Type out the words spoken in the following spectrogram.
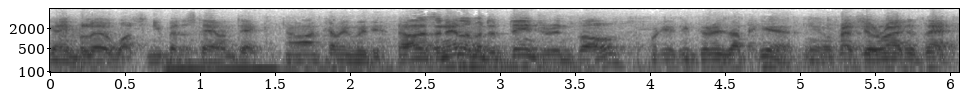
Going below, Watson. You better stay on deck. No, I'm coming with you. Now, there's an element of danger involved. What do you think there is up here? You know, perhaps you're right at that.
